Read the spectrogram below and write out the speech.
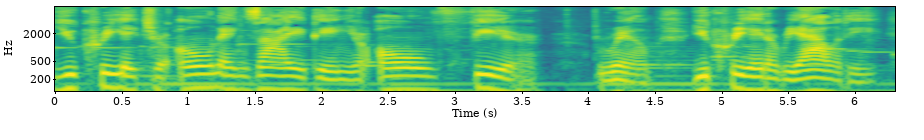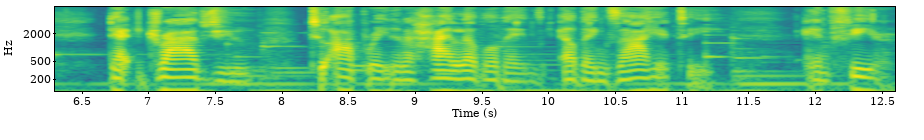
you create your own anxiety and your own fear realm. You create a reality that drives you to operate in a high level of, of anxiety and fear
